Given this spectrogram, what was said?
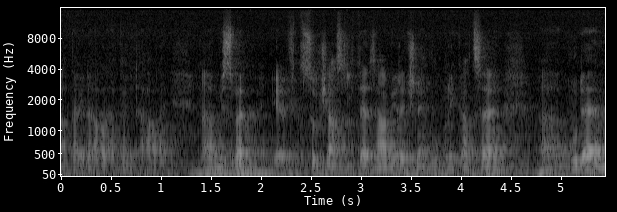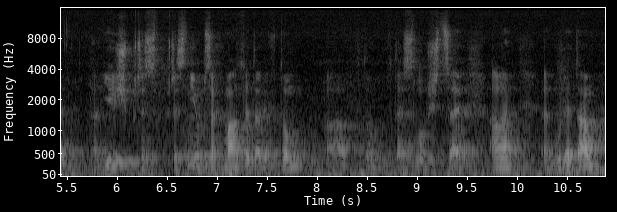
a tak dále a tak dále. My jsme v součástí té závěrečné publikace bude, jejíž přes, přesný obsah máte tady v, tom, v, tom, v té složce, ale bude tam,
